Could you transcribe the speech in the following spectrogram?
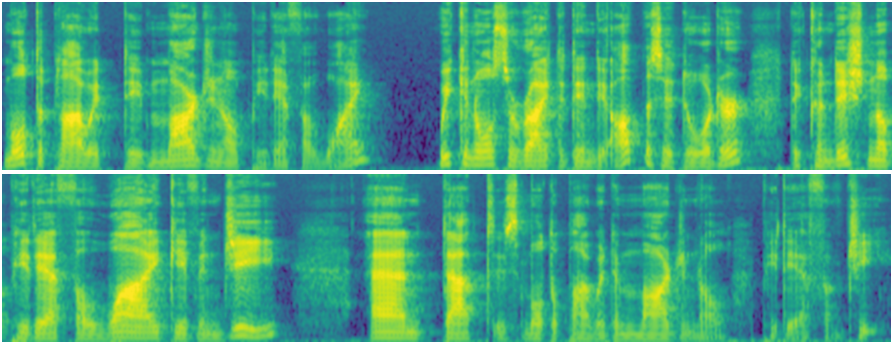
multiplied with the marginal PDF of y. We can also write it in the opposite order, the conditional PDF of y given g, and that is multiplied with the marginal PDF of g.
